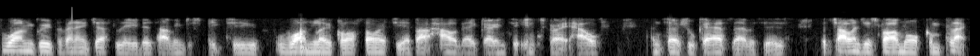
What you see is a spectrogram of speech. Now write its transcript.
one group of NHS leaders having to speak to one local authority about how they're going to integrate health and social care services. The challenge is far more complex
